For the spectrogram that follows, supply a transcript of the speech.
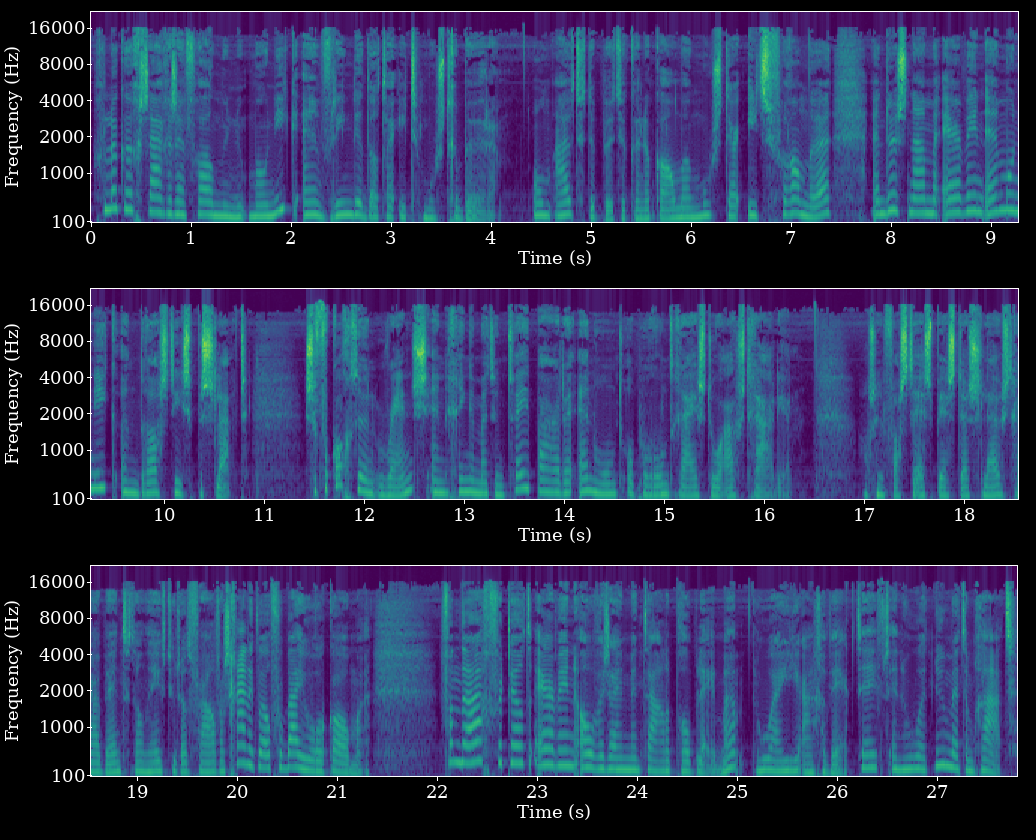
Gelukkig zagen zijn vrouw Monique en vrienden dat er iets moest gebeuren. Om uit de put te kunnen komen moest er iets veranderen en dus namen Erwin en Monique een drastisch besluit. Ze verkochten een ranch en gingen met hun twee paarden en hond op rondreis door Australië. Als u een vaste SBS Dutch luisteraar bent, dan heeft u dat verhaal waarschijnlijk wel voorbij horen komen. Vandaag vertelt Erwin over zijn mentale problemen, hoe hij hier aan gewerkt heeft en hoe het nu met hem gaat.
